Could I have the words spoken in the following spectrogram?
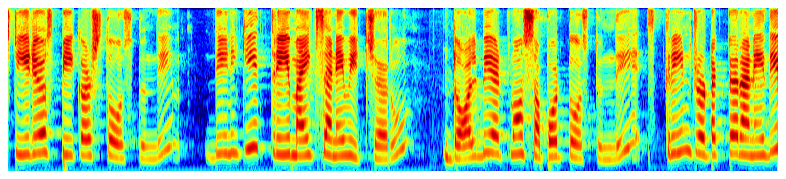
స్టీరియో స్పీకర్స్తో వస్తుంది. దీనికి త్రీ మైక్స్ అనేవి ఇచ్చారు. డాల్బీ అట్మాస్ సపోర్ట్తో వస్తుంది. స్క్రీన్ ప్రొటెక్టర్ అనేది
